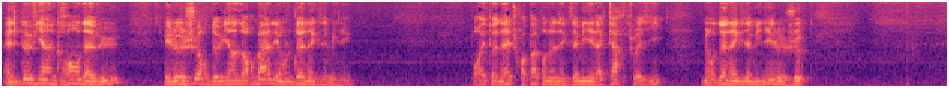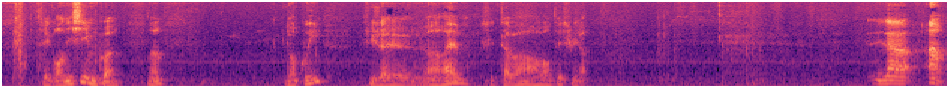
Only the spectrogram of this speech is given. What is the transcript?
elle devient grande à vue, et le jeu redevient normal et on le donne à examiner. Pour être honnête, je crois pas qu'on donne à examiner la carte choisie, mais on donne à examiner le jeu. C'est grandissime, quoi. hein. Donc oui, si j'avais un rêve, c'est d'avoir inventé celui-là. La... Ah,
